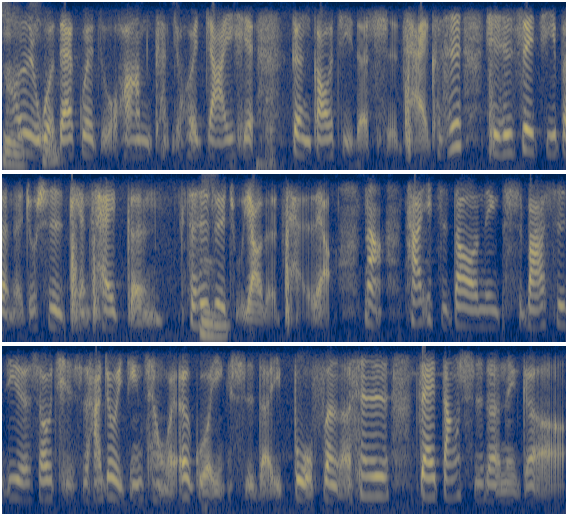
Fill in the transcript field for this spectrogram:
然后，如果在贵族的话，他们可能就会加一些更高级的食材。可是，其实最基本的就是甜菜根，这是最主要的材料。嗯、那它一直到那个十八世纪的时候，其实它就已经成为俄国饮食的一部分了。甚至在当时的那个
